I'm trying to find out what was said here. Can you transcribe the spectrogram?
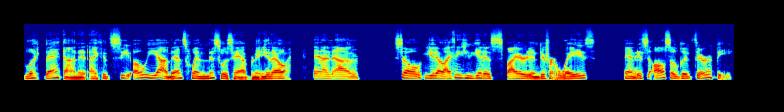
looked back on it, I could see, oh, yeah, that's when this was happening, you know? And um, so, you know, I think you get inspired in different ways. And it's also good therapy.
